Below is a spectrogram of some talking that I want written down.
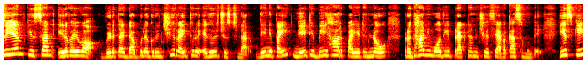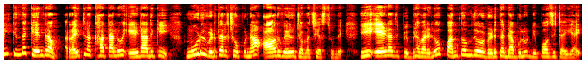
సీఎం కిసాన్ ఇరవైవ విడత డబ్బుల గురించి రైతులు ఎదురు చూస్తున్నారు దీనిపై నేటి బీహార్ పర్యటనలో ప్రధాని మోదీ ప్రకటన చేసే అవకాశం ఉంది. ఈ స్కీమ్ కింద కేంద్రం రైతుల ఖాతాలో ఏడాదికి మూడు విడతల చొప్పున ఆరు వేలు జమ చేస్తుంది. ఈ ఏడాది ఫిబ్రవరిలో పంతొమ్మిదవ విడత డబ్బులు డిపాజిట్ అయ్యాయి.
